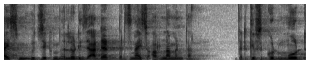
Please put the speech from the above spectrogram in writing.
nice music, melodies added, that is nice ornamental. That gives good mood.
